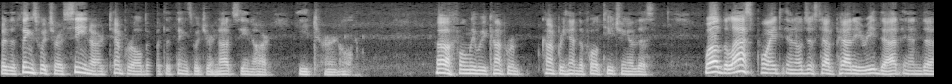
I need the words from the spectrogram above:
For the things which are seen are temporal, but the things which are not seen are eternal. Oh, if only we compre- comprehend the full teaching of this. Well, the last point, and I'll just have Patty read that, and uh,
